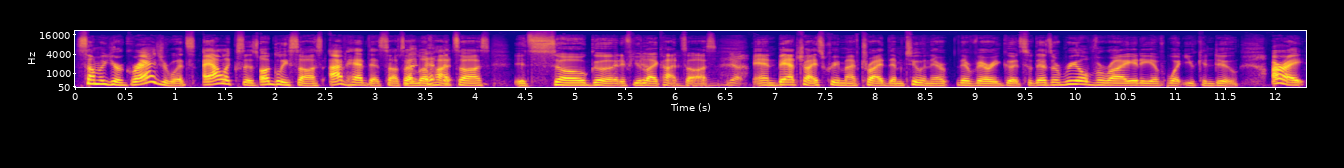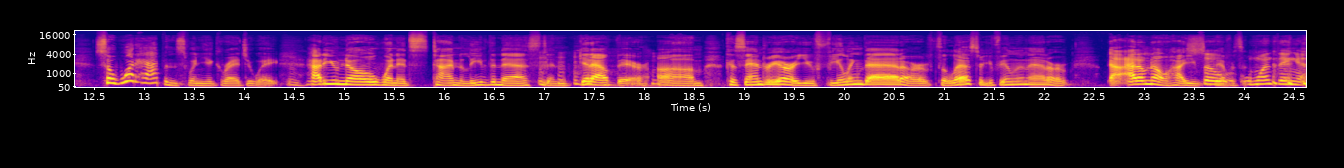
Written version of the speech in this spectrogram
Some of your graduates, Alex's ugly sauce. I've had that sauce. I love hot sauce. It's so good if you like hot sauce. Yeah. And batch ice cream, I've tried them too, and they're they're very good. So there's a real variety of what you can do. All right. So what happens when you graduate? Mm-hmm. How do you know when it's time to leave the nest and get out there? Um, Cassandra, are you feeling that, or Celeste, are you feeling that, or I don't know how you. So one thing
